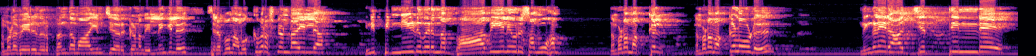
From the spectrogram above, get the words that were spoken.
നമ്മുടെ പേര് നിർബന്ധമായും ചേർക്കണം. ഇല്ലെങ്കിൽ ചിലപ്പോൾ നമുക്ക് പ്രശ്നം ഉണ്ടായില്ല. ഇനി പിന്നീട് വരുന്ന ഭാവിയിലെ ഒരു സമൂഹം നമ്മുടെ മക്കൾ നമ്മുടെ മക്കളോട് നിങ്ങൾ ഈ രാജ്യത്തിന്റെ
